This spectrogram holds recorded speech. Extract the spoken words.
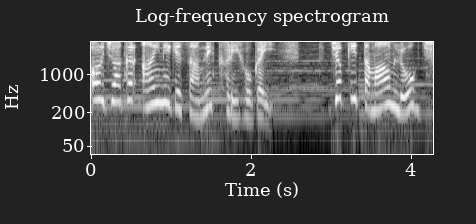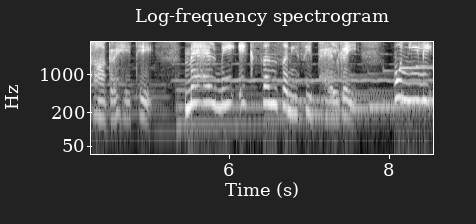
और जाकर आईने के सामने खड़ी हो गई, जबकि तमाम लोग झाँक रहे थे। महल में एक सनसनी सी फैल गई। वो नीली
